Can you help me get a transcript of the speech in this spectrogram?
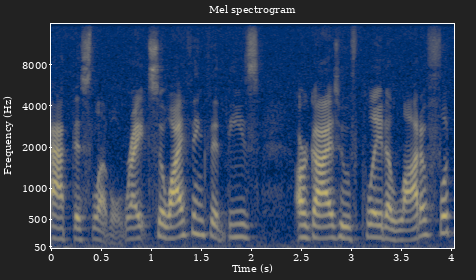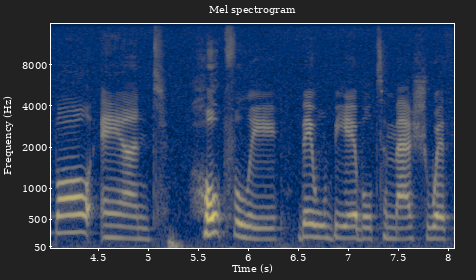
at this level, right? So I think that these are guys who have played a lot of football and hopefully they will be able to mesh with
